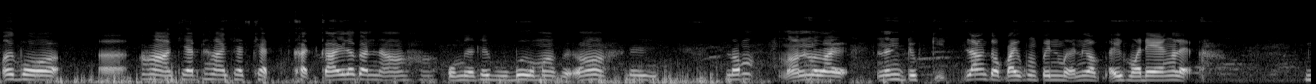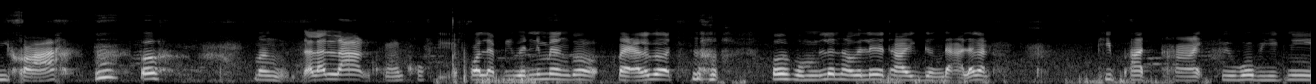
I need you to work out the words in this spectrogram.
ไม่พอเอ่อห้าแคทห้าแคทแคทขัดไกด์แล้วกันนะผมอยากได้บูเบอร์มากเลยอะได้น้ำนั้นอะไรนั่นจุกิร่างต่อไปคงเป็นเหมือนกับไอหัวแดงนั่นแหละ มีขา เออ มันแต่ละลากของคอลแลบอีเวนต์นี่แม่งก็แปลแล้วก็เออผมเล่นฮาวเวเล่ทายเดืองด่าแล้วกัน คลิปอัดหายฟิวเวอร์วีคนี่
